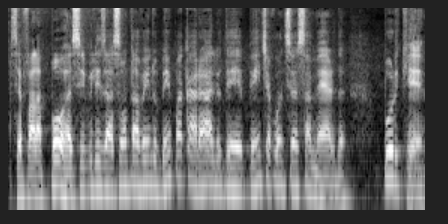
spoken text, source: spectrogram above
Você fala, porra, a civilização estava indo bem pra caralho, de repente aconteceu essa merda. Por quê?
